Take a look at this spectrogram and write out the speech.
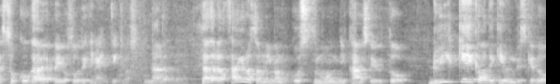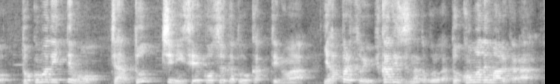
らそこがやっぱり予想できないって言ってました。なるほど。だだから萩野さんの今のご質問に関して言うと類型化はできるんですけどどこまで行ってもじゃあどっちに成功するかどうかっていうのはやっぱりそういう不確実なところがどこまでもあるから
